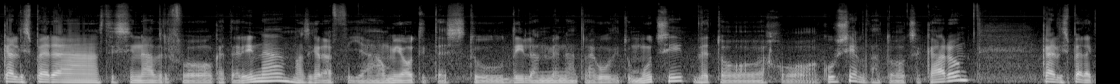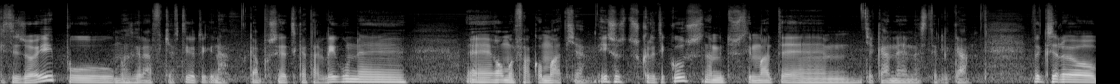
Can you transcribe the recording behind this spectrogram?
Καλησπέρα στη συνάδελφο Κατερίνα. Μας γράφει για ομοιότητες του Ντίλαν με ένα τραγούδι του Μούτσι. Δεν το έχω ακούσει, αλλά θα το τσεκάρω. Καλησπέρα και στη ζωή που μας γράφει και αυτή ότι να, κάπως έτσι καταλήγουν ε, όμορφα κομμάτια. Ίσως τους κριτικούς να μην τους θυμάται και κανένας τελικά. Δεν ξέρω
